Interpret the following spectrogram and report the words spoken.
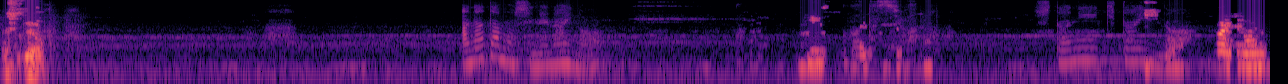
That's she's ill. I don't.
